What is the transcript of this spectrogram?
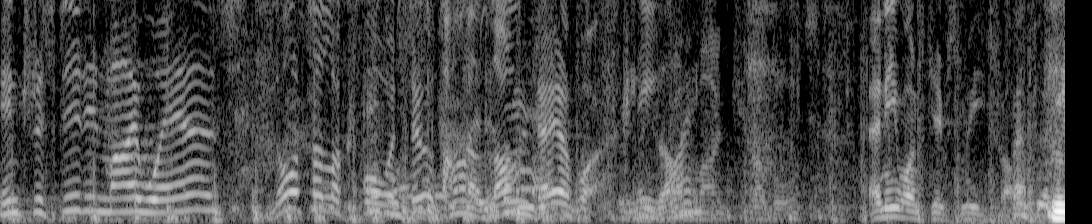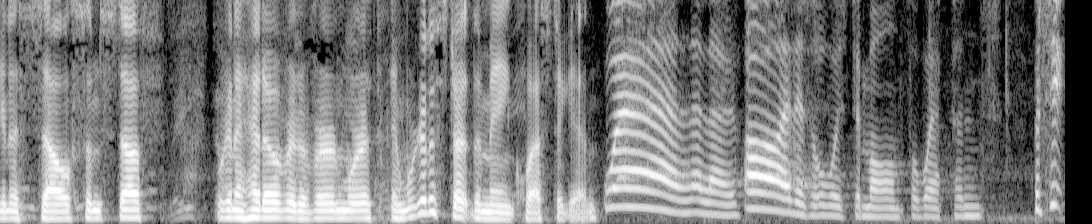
Interested in my wares? Not to look forward to, but a long day of work. Anyone gives me trouble. I'm going to sell some stuff. We're going to head over to Vernworth and we're going to start the main quest again. Well, hello. Oh, there's always demand for weapons. Partic-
